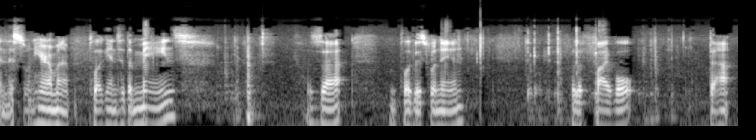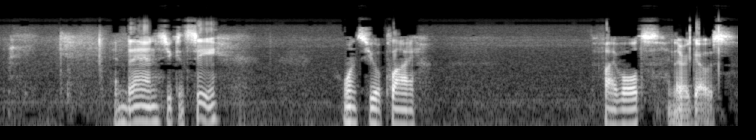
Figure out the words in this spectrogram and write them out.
And this one here I'm gonna plug into the mains. How's that? Plug this one in for the 5 volt. That. And then as you can see once you apply 5 volts and there it goes.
